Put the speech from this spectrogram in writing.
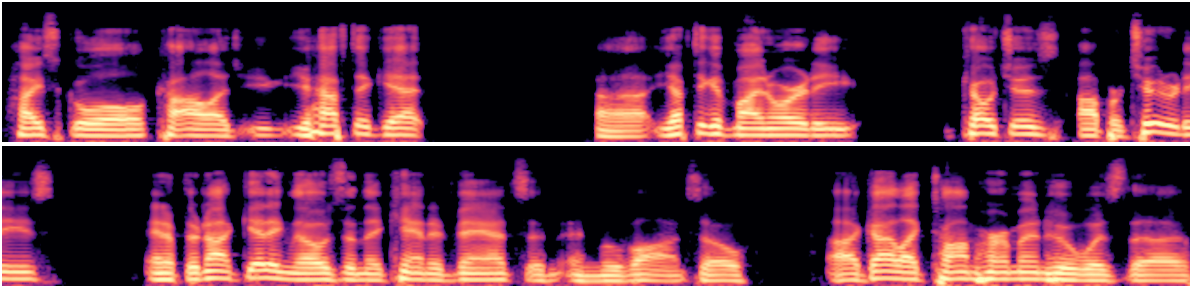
high school, college. You, you have to get, uh, you have to give minority coaches opportunities, and if they're not getting those, then they can't advance and, and move on. So, uh, a guy like Tom Herman, who was the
